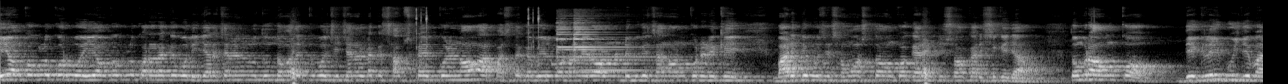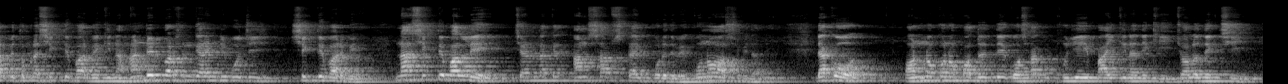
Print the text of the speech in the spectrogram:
এই অঙ্কগুলো করব, এই অঙ্কগুলো করার আগে বলি, যারা চ্যানেল নতুন, তোমাদেরকে বলছি চ্যানেলটাকে সাবস্ক্রাইব করে নাও, আর পাশে থাকা বেল বটনের অল নোটিফিকেশন অন করে রেখে বাড়িতে বসে সমস্ত অঙ্ক গ্যারান্টি সহকারে শিখে যাও। তোমরা অঙ্ক দেখলেই বুঝতে পারবে তোমরা শিখতে পারবে কি না হান্ড্রেড পার্সেন্ট গ্যারান্টি বলছি, শিখতে পারবে। না শিখতে পারলে চ্যানেলটাকে আনসাবস্ক্রাইব করে দেবে, কোনো অসুবিধা নেই। দেখো অন্য কোনো পদ্ধতিতে গোসা খুঁজে পাই কিনা দেখি। চলো দেখছি।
